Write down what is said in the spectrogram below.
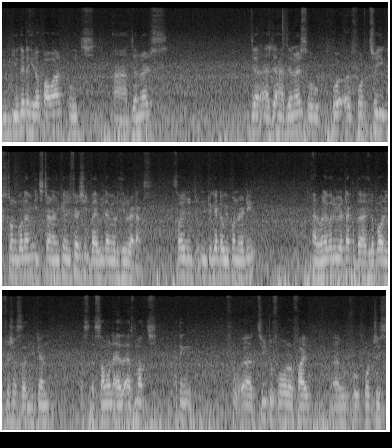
you, you get a hero power which uh, generates gen, generates four, uh, four three stone golem each turn and you can refresh it by every time your hero attacks. So you need to, need to get a weapon ready and whenever you attack the hero power refreshes and you can uh, summon as, as much I think uh, three to four or five uh, fortress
